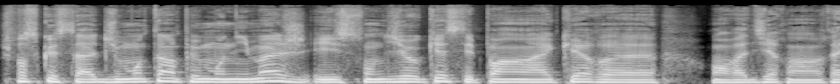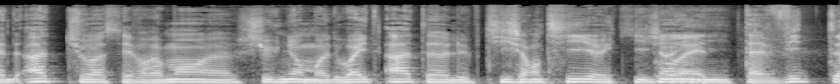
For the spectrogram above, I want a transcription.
je pense que ça a dû monter un peu mon image et ils se sont dit, ok, c'est pas un hacker, euh, on va dire un red hat, tu vois, c'est vraiment, euh, je suis venu en mode white hat, euh, le petit gentil euh, qui vient. ouais, il- t'as vite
